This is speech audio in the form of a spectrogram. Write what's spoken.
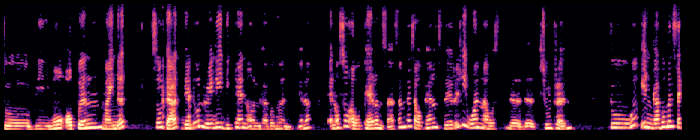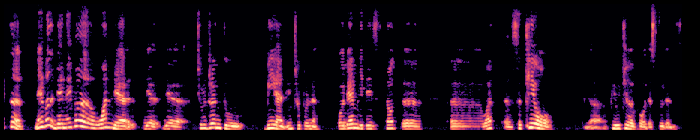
to be more open-minded so that they don't really depend on government, you know. And also our parents, uh, sometimes our parents, they really want our the, the children to work in government sector never they never want their their their children to be an entrepreneur. For them, it is not a, a what a secure uh, future for the students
